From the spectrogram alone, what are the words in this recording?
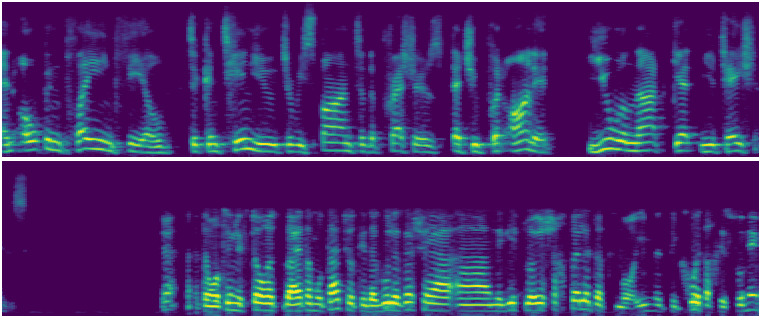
an open playing field to continue to respond to the pressures that you put on it, you will not get mutations. כן, אתם רוצים לפתור את בעיית המוטציות, תדאגו לזה שהנגיף לא ישכפל את עצמו. אם תיקחו את החיסונים,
